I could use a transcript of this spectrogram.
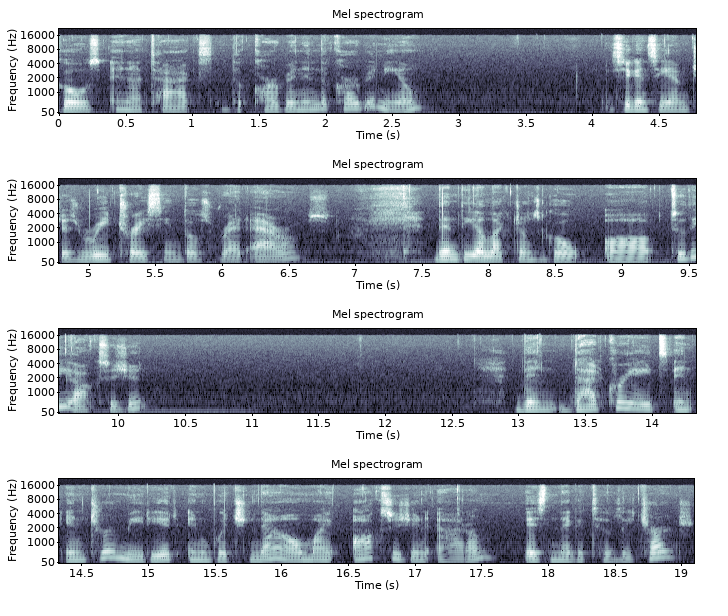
goes and attacks the carbon in the carbonyl. As you can see, I'm just retracing those red arrows. Then the electrons go up to the oxygen. Then that creates an intermediate in which now my oxygen atom is negatively charged.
